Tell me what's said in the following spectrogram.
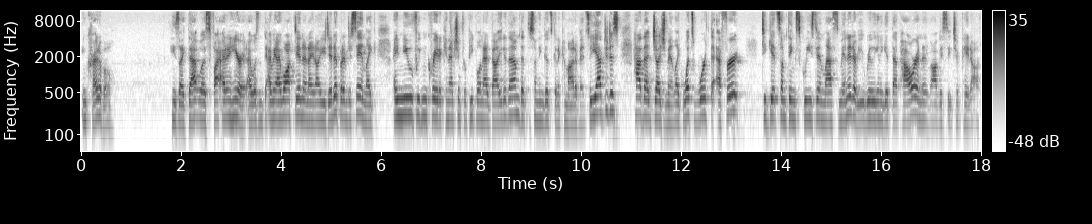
incredible. He's like, that was fine. I didn't hear it. I wasn't, I mean, I walked in and I know you did it, but I'm just saying, like, I knew if we can create a connection for people and add value to them, that something good's going to come out of it. So you have to just have that judgment, like, what's worth the effort to get something squeezed in last minute? Are you really going to get that power? And it obviously paid off.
